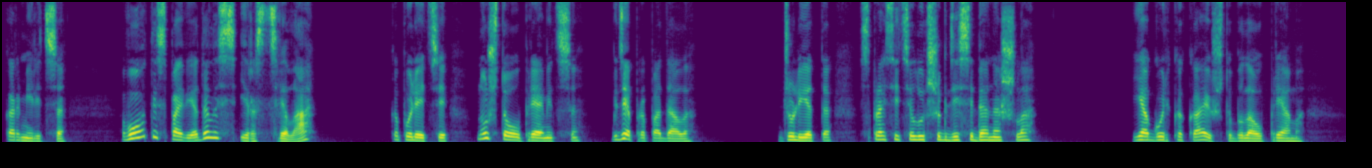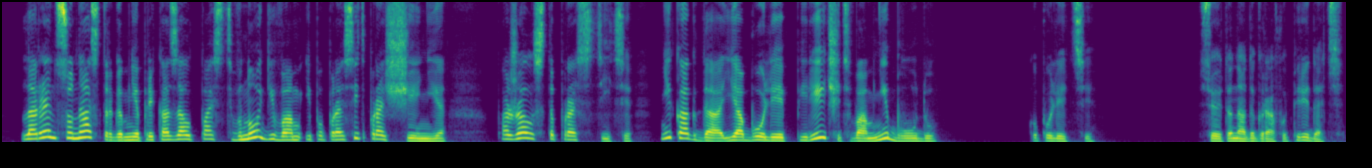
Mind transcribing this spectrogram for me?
Кормилица. Вот, исповедалась и расцвела. Капулетти. Ну что упрямиться? Где пропадала? Джульетта. Спросите лучше, где себя нашла. Я горько каюсь, что была упряма. Лоренцо настрого мне приказал пасть в ноги вам и попросить прощения. Пожалуйста, простите. Никогда я более перечить вам не буду. Капулетти. Все это надо графу передать.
